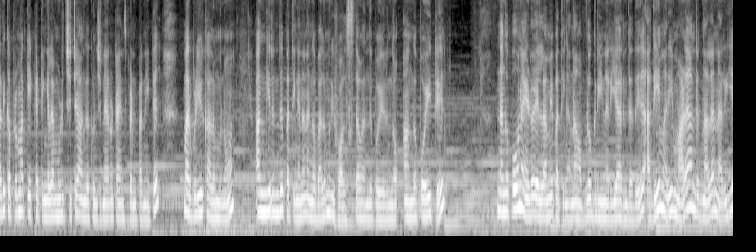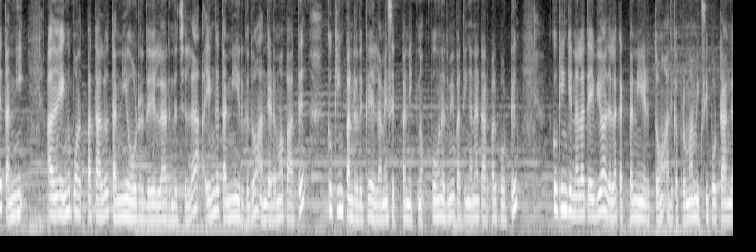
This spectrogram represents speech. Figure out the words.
அதுக்கப்புறமா கேக் கட்டிங்கெல்லாம் முடிச்சுட்டு அங்கே கொஞ்சம் நேரம் டைம் ஸ்பெண்ட் பண்ணிவிட்டு மறுபடியும் கிளம்புனோம். அங்கிருந்து பார்த்திங்கன்னா நாங்கள் பலமுரி ஃபால்ஸ்க்கு தான் வந்து போயிருந்தோம். அங்கே போயிட்டு நாங்கள் போன இடம் எல்லாமே பார்த்திங்கன்னா அவ்வளோ க்ரீனரியாக இருந்தது. அதே மாதிரி மழைன்றதுனால நிறைய தண்ணி. அது எங்கே போ பார்த்தாலும் தண்ணி ஓடுறது எல்லாம் இருந்துச்சுல்ல. எங்கே தண்ணி இருக்குதோ அந்த இடமா பார்த்து குக்கிங் பண்ணுறதுக்கு எல்லாமே செட் பண்ணிக்கணும். போனதுமே பார்த்திங்கன்னா டார்பால் போட்டு குக்கிங்க்கு என்னெல்லாம் தேவையோ அதெல்லாம் கட் பண்ணி எடுத்தோம். அதுக்கப்புறமா மிக்ஸி போட்டாங்க.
